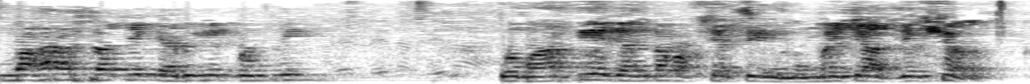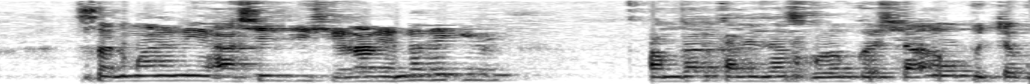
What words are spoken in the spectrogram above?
महाराष्ट्राचे कॅबिनेट मंत्री व भारतीय जनता पक्षाचे मुंबईचे अध्यक्ष सन्माननीय आशिषजी शेलार देखील आमदार कालिदास कोळंबकर शाल व पुष्प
